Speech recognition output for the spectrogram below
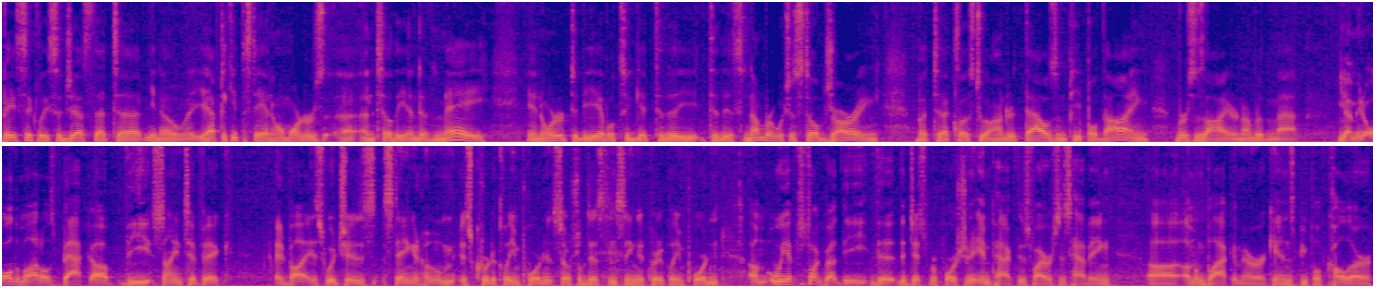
basically suggest that uh, you know you have to keep the stay-at-home orders uh, until the end of May in order to be able to get to the to this number, which is still jarring, but uh, close to 100,000 people dying versus a higher number than that. Yeah, I mean all the models back up the scientific advice, which is staying at home is critically important, social distancing is critically important. Um, we have to talk about the, the, the, disproportionate impact this virus is having uh, among black Americans, people of color.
